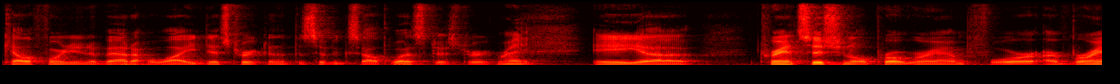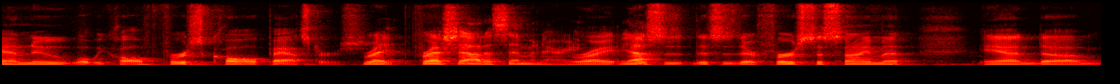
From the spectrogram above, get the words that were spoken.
California, Nevada, Hawaii district, and the Pacific Southwest district, right? A uh, transitional program for our brand new what we call first call pastors. Right, fresh out of seminary. Right. Yeah. This is this is their first assignment, and um,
